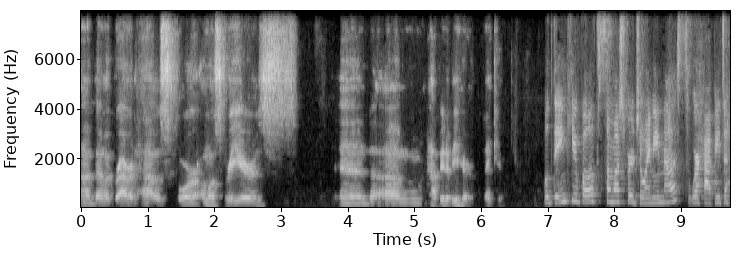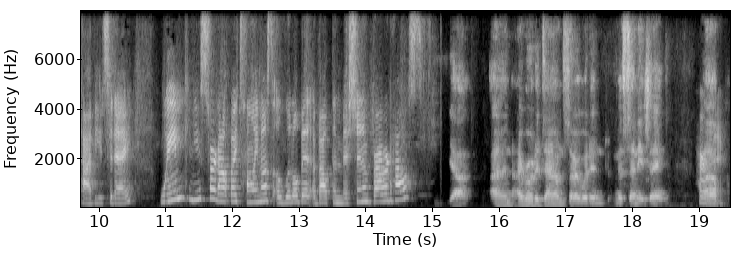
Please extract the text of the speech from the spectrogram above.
I've been with Broward House for almost three years and I'm um, happy to be here. Thank you. Well, thank you both so much for joining us. We're happy to have you today. Wayne, can you start out by telling us a little bit about the mission of Broward House? Yeah, and I wrote it down so I wouldn't miss anything. Perfect. Um,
